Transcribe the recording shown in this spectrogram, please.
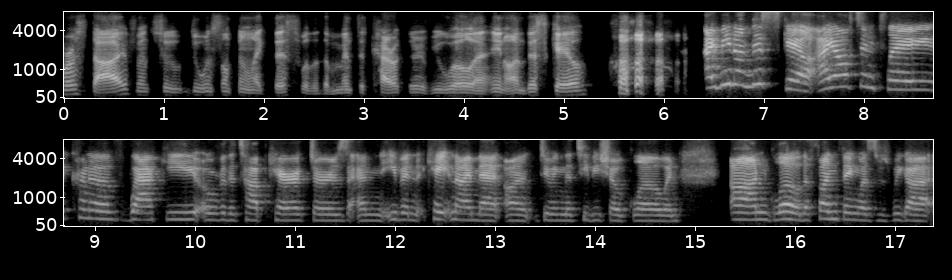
first dive into doing something like this with a demented character, if you will, and you know, on this scale? I mean, on this scale, I often play kind of wacky, over the top characters. And even Kate and I met on doing the TV show Glow. And on Glow, the fun thing was, was we got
